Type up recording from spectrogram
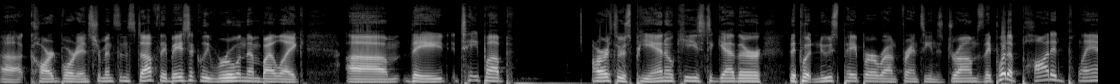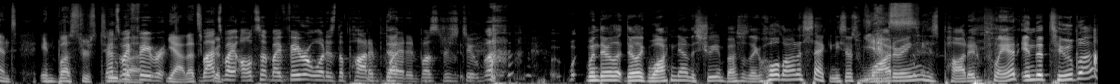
uh, cardboard instruments and stuff. They basically ruin them by like um, they tape up Arthur's piano keys together. They put newspaper around Francine's drums. They put a potted plant in Buster's tuba. that's my favorite. Yeah, that's that's good. my also my favorite one is the potted plant in Buster's tuba. when they're they're like walking down the street and Buster's like, "Hold on a second. He starts Yes. watering his potted plant in the tuba.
